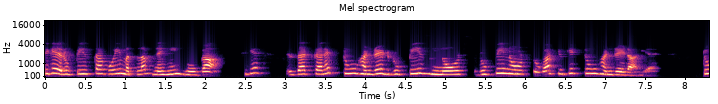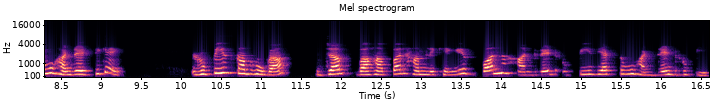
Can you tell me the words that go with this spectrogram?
ठीक है रुपीज़ का कोई मतलब नहीं होगा, ठीक है? Is that correct two hundred rupees note rupee note होगा क्योंकि टू हंड्रेड आ गया है। टू हंड्रेड ठीक है? रुपीज़ कब होगा? जब वहाँ पर हम लिखेंगे वन हंड्रेड रुपीज़ या टू हंड्रेड रुपीज़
